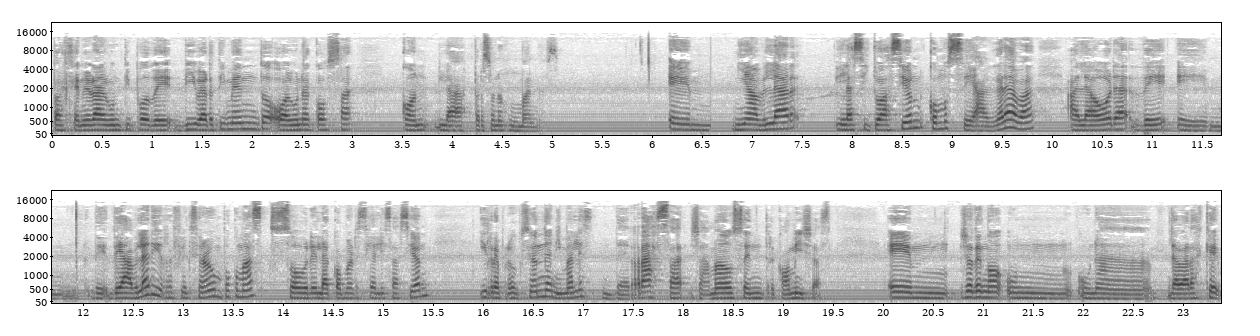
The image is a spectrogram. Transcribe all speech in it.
para generar algún tipo de divertimento o alguna cosa con las personas humanas. ni hablar la situación, cómo se agrava a la hora em, de, de, hablar y reflexionar un poco más sobre la comercialización y reproducción de animales de raza, llamados entre comillas. Em, yo tengo una, la verdad es que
